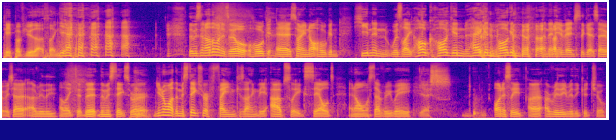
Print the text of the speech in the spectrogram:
pay per view that thing. Yeah. There was another one as well. Hogan, uh, sorry, not Hogan. Heenan was like Hog, Hogan, Hagen, Hogan, and then he eventually gets out, which I, I really I liked it. The the mistakes were, you know what, the mistakes were fine because I think they absolutely excelled in almost every way. Yes. Honestly, a, a really really good show.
